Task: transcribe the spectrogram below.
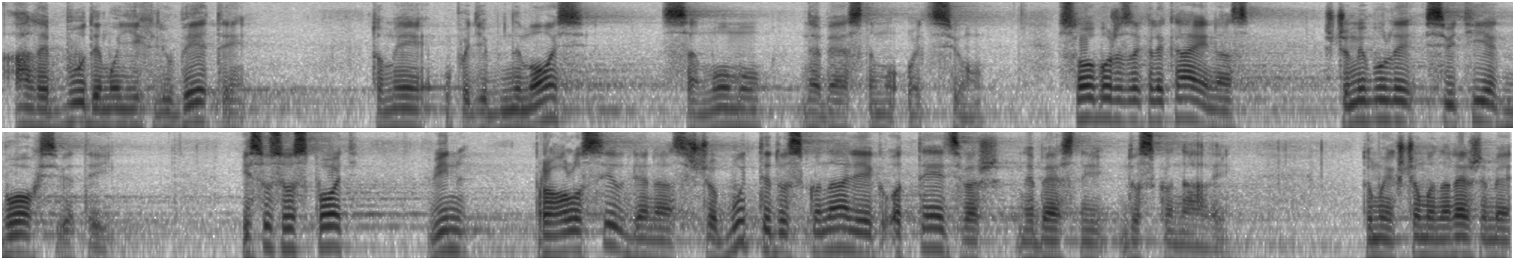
але будемо їх любити, то ми уподібнимось самому Небесному Отцю. Слово Боже закликає нас, що ми були святі, як Бог святий. Ісус Господь, Він проголосив для нас, що будьте досконалі, як Отець ваш Небесний досконалий. Тому, якщо ми належимо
